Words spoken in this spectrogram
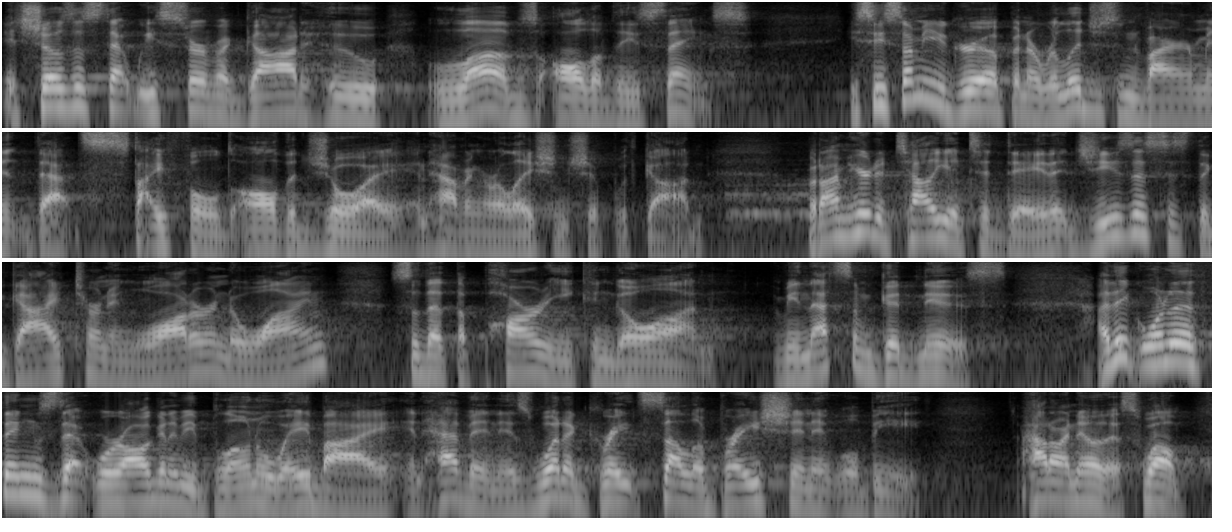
It shows us that we serve a God who loves all of these things. You see, some of you grew up in a religious environment that stifled all the joy in having a relationship with God. But I'm here to tell you today that Jesus is the guy turning water into wine so that the party can go on. I mean, that's some good news. I think one of the things that we're all going to be blown away by in heaven is what a great celebration it will be. How do I know this? Well,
